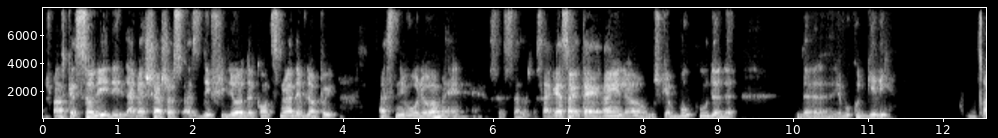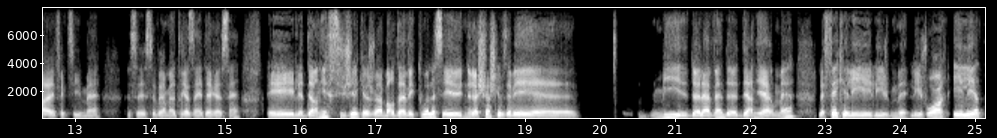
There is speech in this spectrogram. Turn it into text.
Je pense que ça, la recherche a, ce défi-là de continuer à développer à ce niveau-là, mais ça, reste un terrain là, où il y a beaucoup de, il y a beaucoup de gris. Oui, effectivement. C'est vraiment très intéressant. Et le dernier sujet que je vais aborder avec toi, c'est une recherche que vous avez euh, mis de l'avant dernièrement. Le fait que les, joueurs élites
